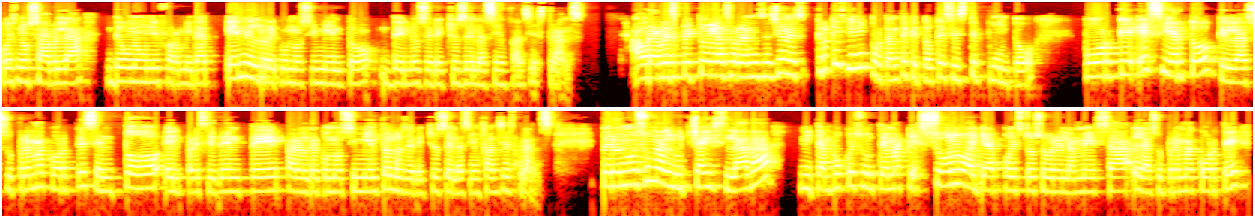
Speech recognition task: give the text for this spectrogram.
pues nos habla de una uniformidad en el reconocimiento de los derechos de las infancias trans. Ahora, respecto de las organizaciones, creo que es bien importante que toques este punto, porque es cierto que la Suprema Corte sentó el presidente para el reconocimiento de los derechos de las infancias trans, pero no es una lucha aislada ni tampoco es un tema que solo haya puesto sobre la mesa la Suprema Corte,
